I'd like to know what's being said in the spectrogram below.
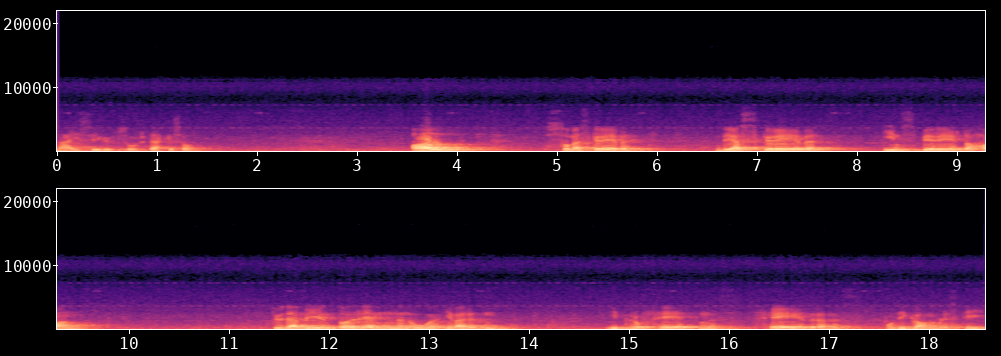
Nei, sier Guds ord, det er ikke sånn. Alt som er skrevet, det er skrevet inspirert av Han. Du, det er begynt å renne noe i verden, i profetenes, fedrenes og de gamles tid.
